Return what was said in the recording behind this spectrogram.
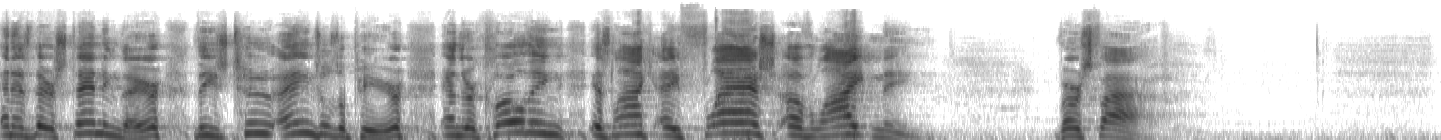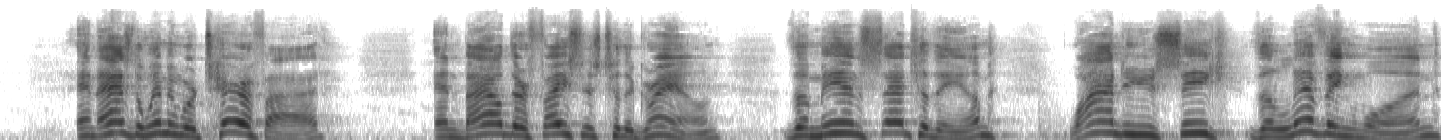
And as they're standing there, these two angels appear and their clothing is like a flash of lightning. Verse 5. And as the women were terrified and bowed their faces to the ground, the men said to them, Why do you seek the living one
